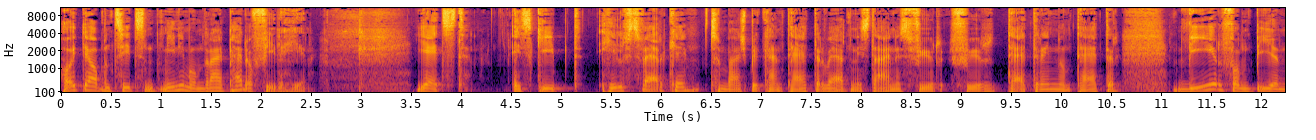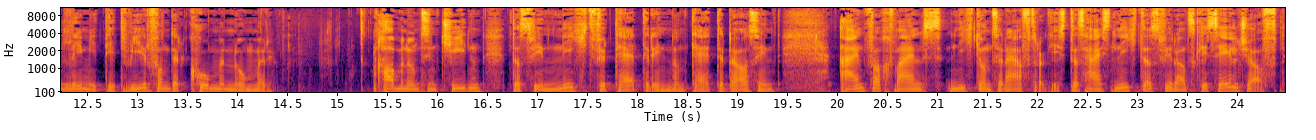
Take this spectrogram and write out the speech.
heute Abend sitzen Minimum drei Pädophile hier. Jetzt, es gibt Hilfswerke, zum Beispiel kein Täter werden, ist eines für, für Täterinnen und Täter. Wir von Be Unlimited, wir von der Kummernummer, haben uns entschieden, dass wir nicht für Täterinnen und Täter da sind, einfach weil es nicht unser Auftrag ist. Das heißt nicht, dass wir als Gesellschaft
